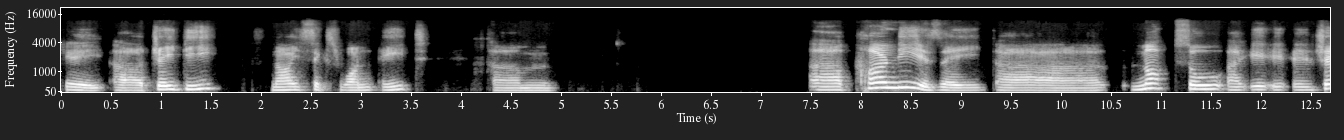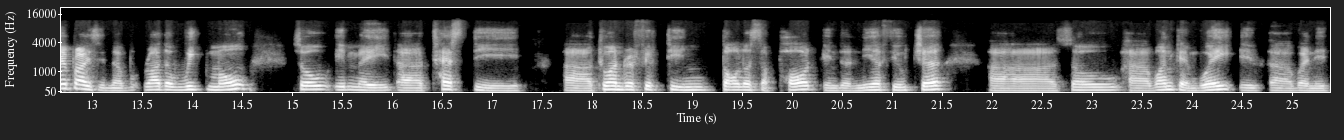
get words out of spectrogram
Okay, uh, JD 9618. Um, uh, currently is a uh, not so uh, it, it, share price in a rather weak mode, so it may uh, test the uh, $215 support in the near future. Uh, so uh, one can wait if uh, when it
